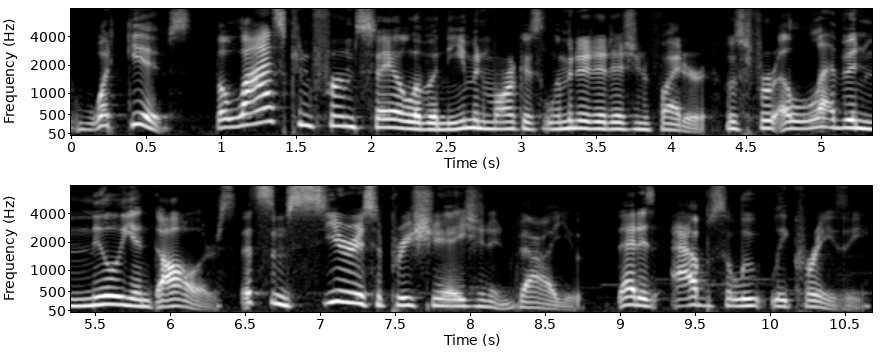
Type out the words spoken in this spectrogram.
what gives? The last confirmed sale of a Neiman Marcus limited edition fighter was for $11 million. That's some serious appreciation in value. That is absolutely crazy.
